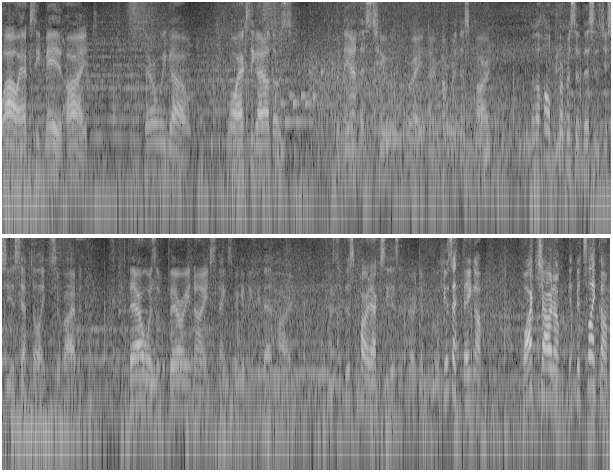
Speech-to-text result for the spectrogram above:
Wow, I actually made it. Alright. There we go. Well, I actually got all those bananas too. Right, I remember this part. So the whole purpose of this is just you just have to like survive and that was a very nice. Thanks for giving me that heart. So this part actually isn't very difficult. Here's the thing, um watch out um if it's like um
